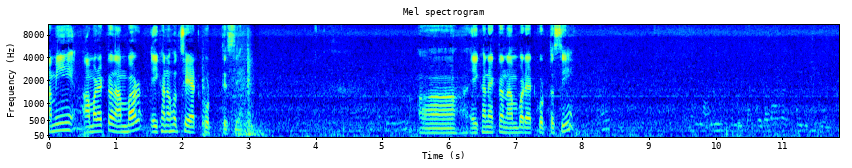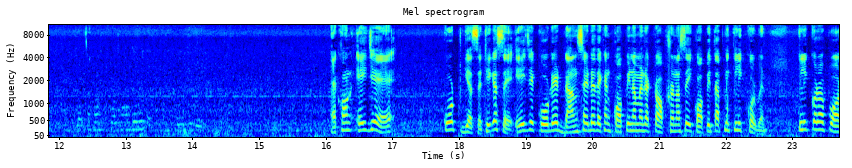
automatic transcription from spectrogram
আমি আমার একটা নাম্বার এইখানে হচ্ছে অ্যাড করতেছি। এইখানে একটা নাম্বার অ্যাড করতেছি। এখন এই যে কোড গেছে, ঠিক আছে? এই যে কোডের ডান সাইডে দেখেন কপি নামের একটা অপশন আছে, এই কপিতে আপনি ক্লিক করবেন। ক্লিক করার পর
